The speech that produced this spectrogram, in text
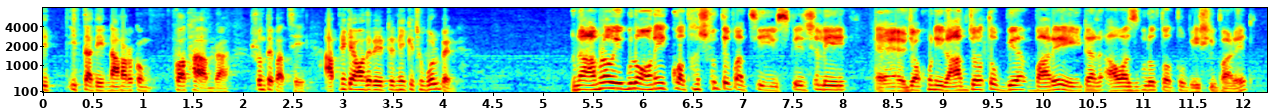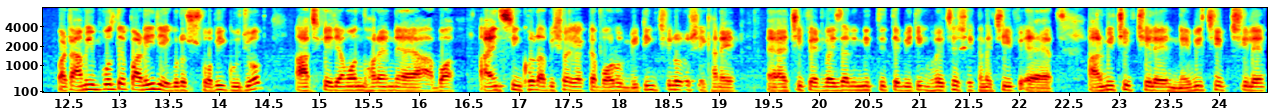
ইত- ইত্যাদি নানা রকম কথা আমরা শুনতে পাচ্ছি। আপনি কি আমাদের এটা নিয়ে কিছু বলবেন? না, আমরাও এগুলো অনেক কথা শুনতে পাচ্ছি, স্পেশালি যখনই রাত যত বাড়ে এটার আওয়াজগুলো তত বেশি বাড়ে। বাট আমি বলতে পারি যে এগুলো সবই গুজব। আজকে যেমন ধরেন আইন শৃঙ্খলা বিষয়ে একটা বড় মিটিং ছিল, সেখানে চিফ অ্যাডভাইজারের নেতৃত্বে মিটিং হয়েছে। সেখানে চিফ আর্মি চিফ ছিলেন নেভি চিফ ছিলেন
